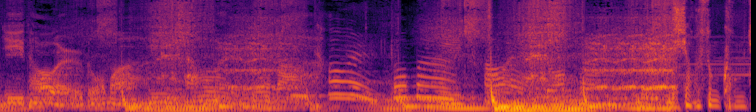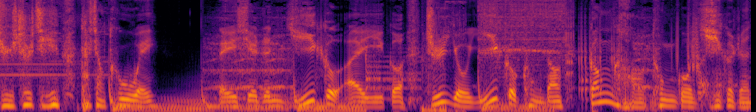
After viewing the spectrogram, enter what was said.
你掏耳朵吗？你掏耳朵吗？你掏耳朵吗？你掏耳朵吗？”小宋恐惧之极，他想突围。那些人一个挨一个，只有一个空档，刚好通过一个人。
